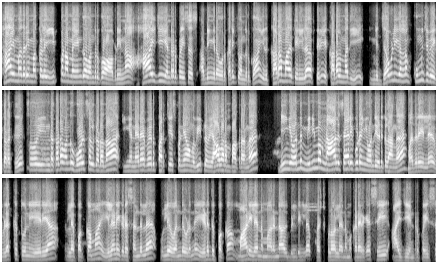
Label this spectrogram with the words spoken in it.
ஹாய் மதுரை மக்களே இப்ப நம்ம எங்க வந்திருக்கோம் அப்படின்னா ஹாய்ஜி என்டர்பிரைசஸ் அப்படிங்கிற ஒரு கடைக்கு வந்திருக்கோம். இது கடை மாதிரி தெரியல பெரிய கடல் மாதிரி. இங்க ஜவுளிகள்லாம் குமிஞ்சு போய் கிடக்கு. ஸோ இந்த கடை வந்து ஹோல்சேல் கடை தான் இங்க நிறைய பேர் பர்ச்சேஸ் பண்ணி அவங்க வீட்டில் வியாபாரம் பாக்குறாங்க. நீங்க வந்து மினிமம் நாலு சாரி கூட இங்க வந்து எடுக்கலாங்க. மதுரையில விளக்கு தூணி ஏரியா இல்ல பக்கமா இளநீ கடை சந்தில உள்ளே வந்த உடனே இடது பக்கம் மாடியில நம்ம ரெண்டாவது பில்டிங்ல ஃபர்ஸ்ட் ஃப்ளோர்ல நம்ம கடை இருக்க ஸ்ரீ ஐஜி என்டர்பிரைஸ்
